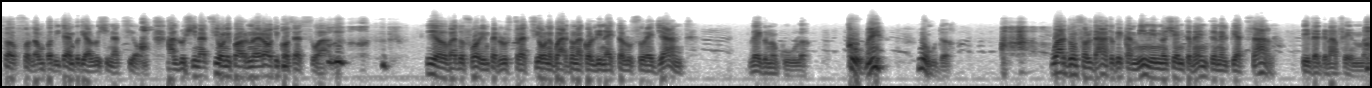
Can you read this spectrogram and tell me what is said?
Soffro da un po' di tempo di allucinazioni. Allucinazioni porno-erotico-sessuali. Io vado fuori in perlustrazione, guardo una collinetta lussureggiante. Vedo un culo. Come? Nudo. Guardo un soldato che cammina innocentemente nel piazzale. E vedo una femmina.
